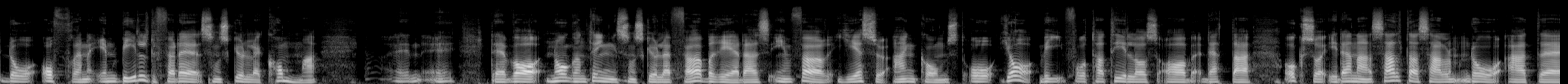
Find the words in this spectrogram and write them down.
då offren en bild för det som skulle komma. Eh, det var någonting som skulle förberedas inför Jesu ankomst, och ja, vi får ta till oss av detta också i denna Saltasalm då, att eh,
